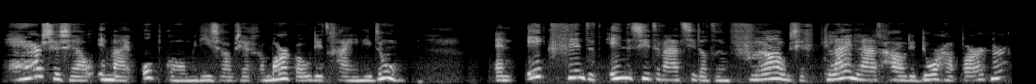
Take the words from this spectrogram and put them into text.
hersencel in mij opkomen die zou zeggen, Marco, dit ga je niet doen. En ik vind het in de situatie dat een vrouw zich klein laat houden door haar partner,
